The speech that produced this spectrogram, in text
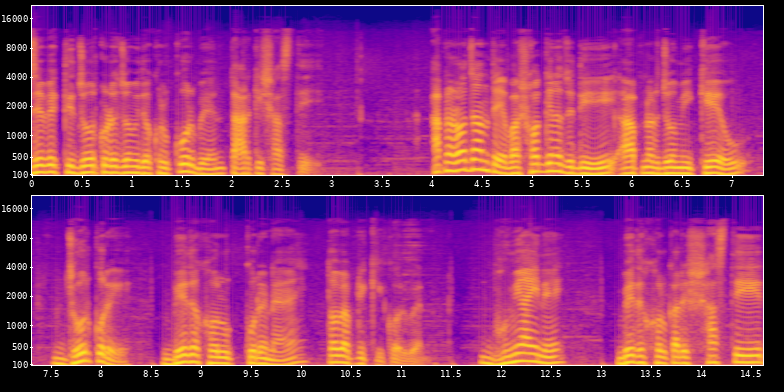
যে ব্যক্তি জোর করে জমি দখল করবেন, তার কি শাস্তি? আপনার অজান্তে বা সজ্ঞানে যদি আপনার জমি কেউ জোর করে বেদখল করে নেয়, তবে আপনি কি করবেন? ভূমি আইনে বেদখলকারীর শাস্তির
